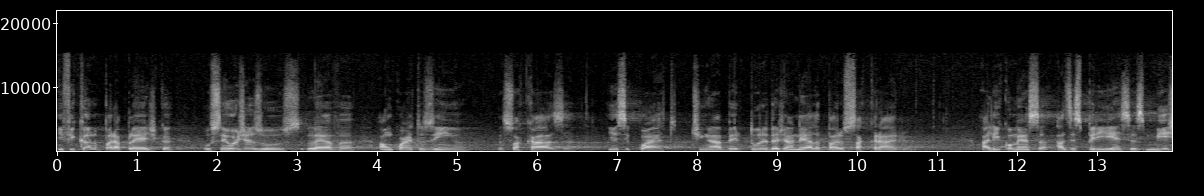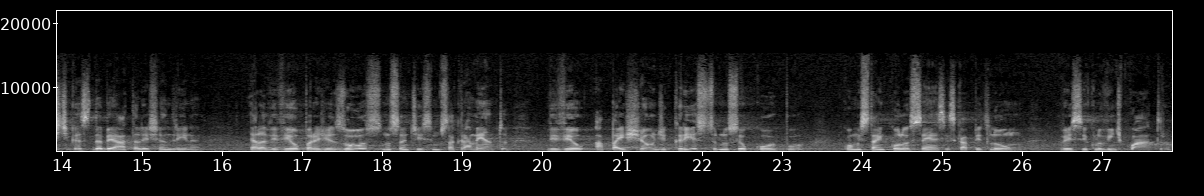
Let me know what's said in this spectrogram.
E ficando paraplégica, o Senhor Jesus leva a um quartozinho da sua casa e esse quarto tinha a abertura da janela para o sacrário ali começa as experiências místicas da Beata Alexandrina. Ela viveu para Jesus no Santíssimo Sacramento, viveu a paixão de Cristo no seu corpo, como está em Colossenses capítulo 1, versículo 24,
